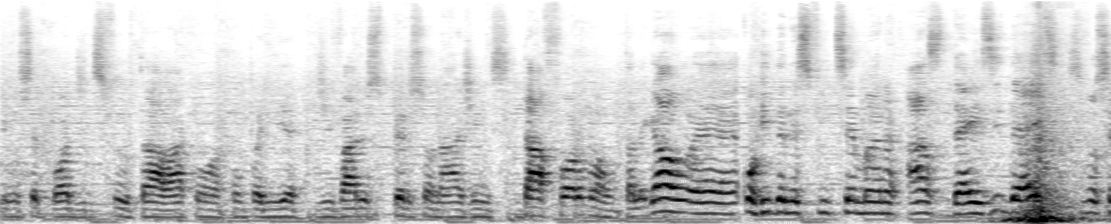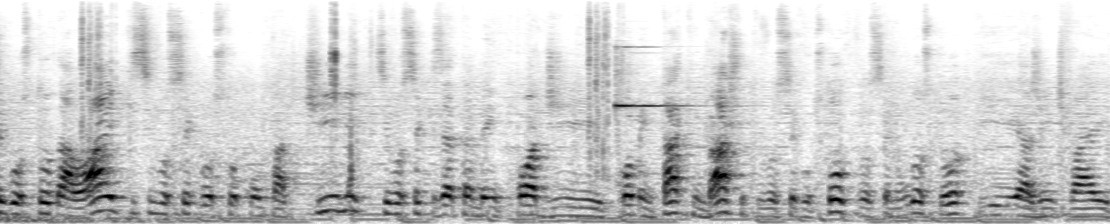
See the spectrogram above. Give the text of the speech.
e você pode desfrutar lá com a companhia de vários personagens da Fórmula 1. Tá legal? É corrida nesse fim de semana às 10h10. Se você gostou, dá like. Se você gostou, compartilhe. Se você quiser também, pode comentar aqui embaixo o que você gostou, o que você não gostou. E a gente vai,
